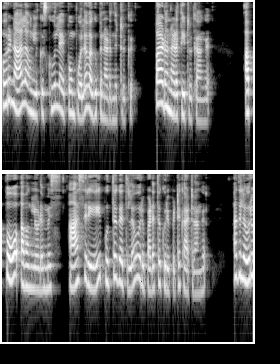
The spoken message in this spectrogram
ஒரு நாள் அவங்களுக்கு ஸ்கூலில் எப்பவும் போல் வகுப்பு நடந்துட்டுருக்கு. பாடம் நடத்திட்டு இருக்காங்க அப்போது அவங்களோட மிஸ் ஆசிரியை புத்தகத்தில் ஒரு படத்தை குறிப்பிட்டு காட்டுறாங்க. அதில் ஒரு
